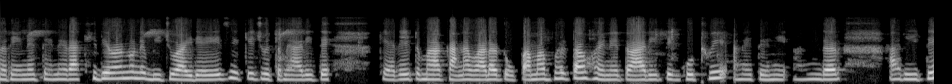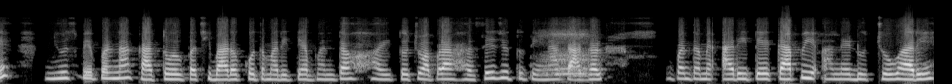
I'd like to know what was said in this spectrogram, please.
કરીને તેને રાખી દેવાનું અને બીજો આઈડિયા એ છે કે જો તમે આ રીતે કેરેટમાં, કાનાવાળા ટોપામાં ભરતા હોય ને તો આ રીતે ગોઠવી અને તેની અંદર આ રીતે ન્યૂઝપેપરના કાં તો પછી બાળકો તમારી ત્યાં ભણતા હોય તો ચોપડા હશે જ તો તેના કાગળ પણ તમે આ રીતે કાપી અને ડૂચો વાળી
